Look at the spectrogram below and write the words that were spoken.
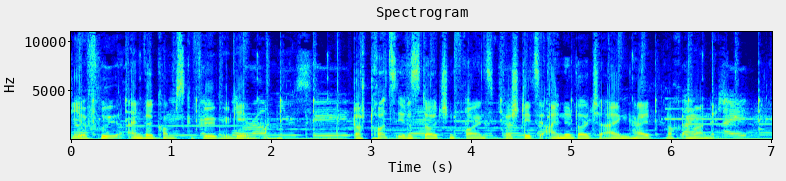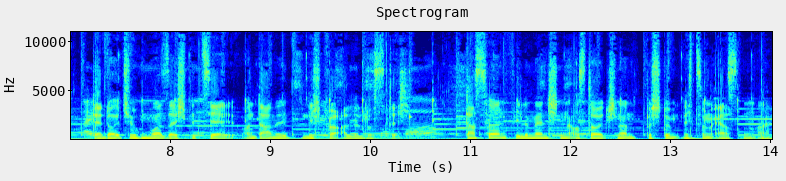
die ihr früh ein Willkommensgefühl gegeben haben. Doch trotz ihres deutschen Freunds versteht sie eine deutsche Eigenheit noch immer nicht. Der deutsche Humor sei speziell und damit nicht für alle lustig. Das hören viele Menschen aus Deutschland bestimmt nicht zum ersten Mal.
